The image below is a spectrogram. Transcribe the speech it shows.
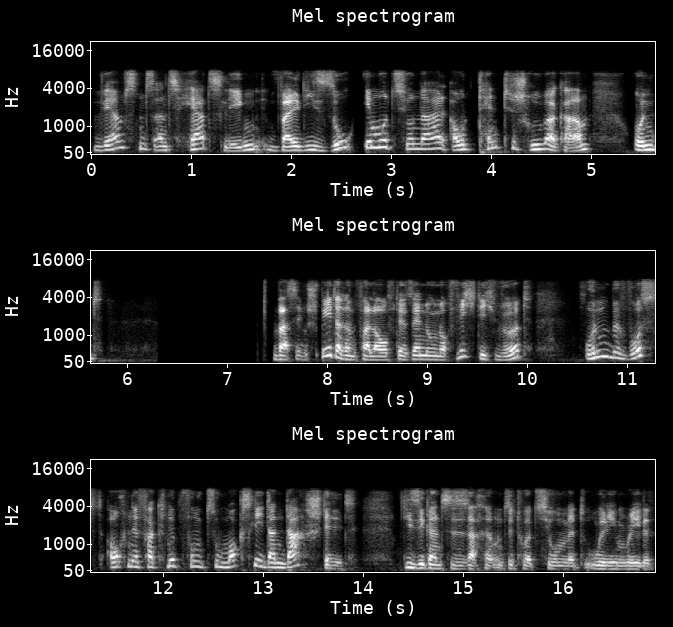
wärmstens ans Herz legen, weil die so emotional authentisch rüberkam und was im späteren Verlauf der Sendung noch wichtig wird, unbewusst auch eine Verknüpfung zu Moxley dann darstellt, diese ganze Sache und Situation mit William Regal.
